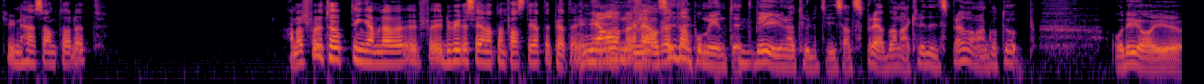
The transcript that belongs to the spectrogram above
kring det här samtalet? Annars får du ta upp din gamla... Du ville säga något om fastigheter Peter? Ja, men framsidan på myntet det är ju naturligtvis att spreadarna, kreditspreadarna har gått upp. Och det gör ju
